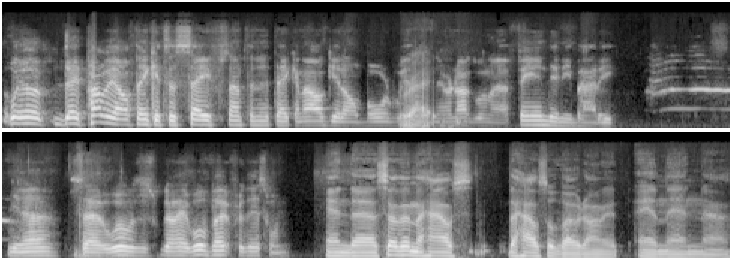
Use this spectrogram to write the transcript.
Well, they probably all think it's a safe something that they can all get on board with, Right. and they're not going to offend anybody. You know, so we'll just go ahead. We'll vote for this one. and uh, so then the House the House will vote on it, and then uh,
